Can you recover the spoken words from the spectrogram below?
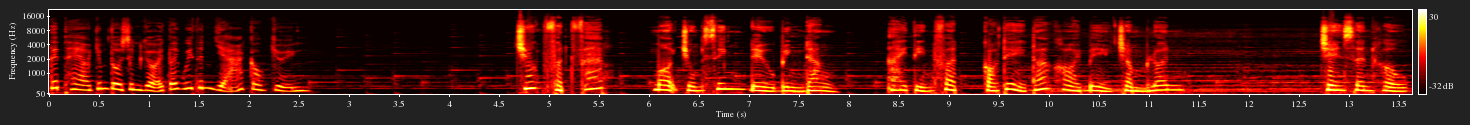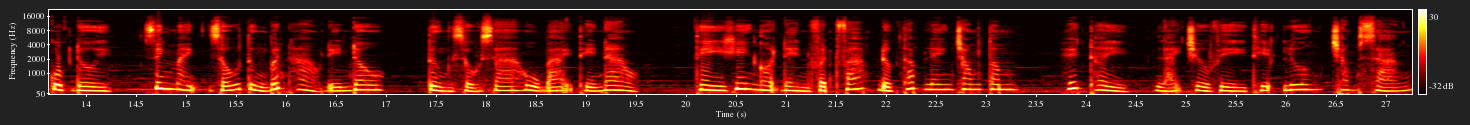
Tiếp theo chúng tôi xin gửi tới quý thính giả câu chuyện Trước Phật Pháp, mọi chúng sinh đều bình đẳng. Ai tín Phật có thể thoát khỏi bể trầm luân. Trên sân khấu cuộc đời, sinh mệnh dẫu từng bất hảo đến đâu, từng xấu xa hủ bại thế nào, thì khi ngọn đèn Phật Pháp được thắp lên trong tâm, hết thầy lại trở về thiện lương trong sáng.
